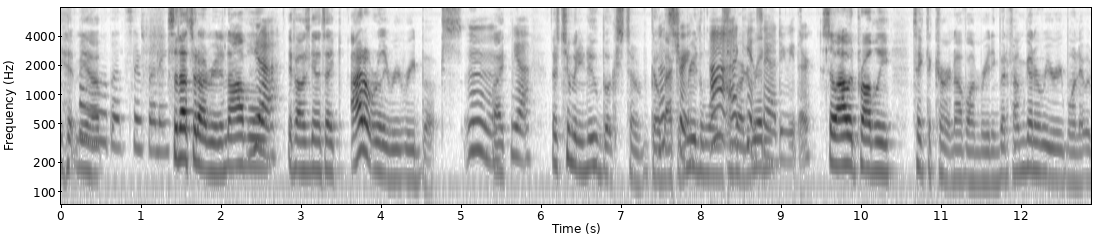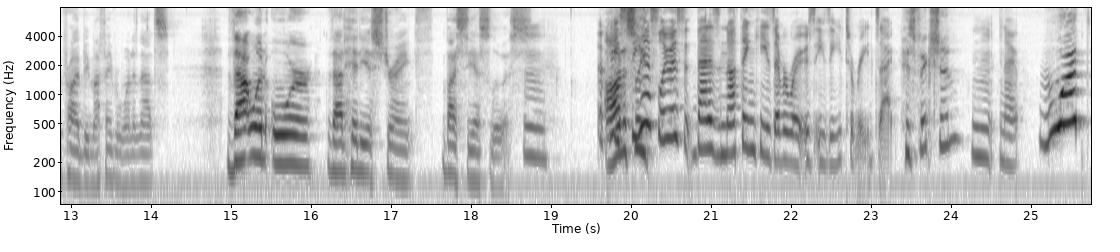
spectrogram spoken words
hit me up. Oh, that's so funny. So that's what I'd read. A novel. Yeah. If I was gonna take, I don't really reread books. Mm, Like, yeah, There's too many new books to go that's back true. and read the ones I, you've I already can't read. say I do either. So I would probably take the current novel I'm reading. But if I'm gonna reread one, it would probably be my favorite one, and that's that one or that Hideous Strength by C.S. Lewis. Okay, Honestly- C.S. Lewis, that is nothing he's ever wrote is easy to read, Zach. His fiction. Mm, no. What?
